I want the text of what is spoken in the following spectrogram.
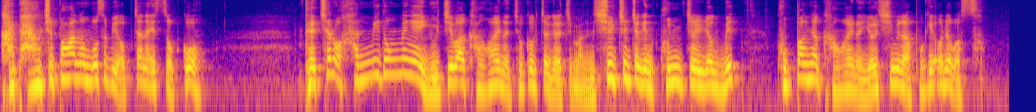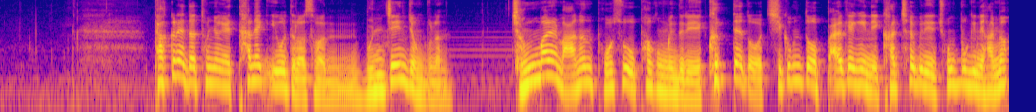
갈팡질팡하는 모습이 없잖아 있었고 대체로 한미동맹의 유지와 강화에는 적극적이었지만 실질적인 군전력 및 국방력 강화에는 열심이라 보기 어려웠어. 박근혜 대통령의 탄핵 이후 들어선 문재인 정부는 정말 많은 보수 우파 국민들이 그때도 지금도 빨갱이니 가처분이니 종북이니 하며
